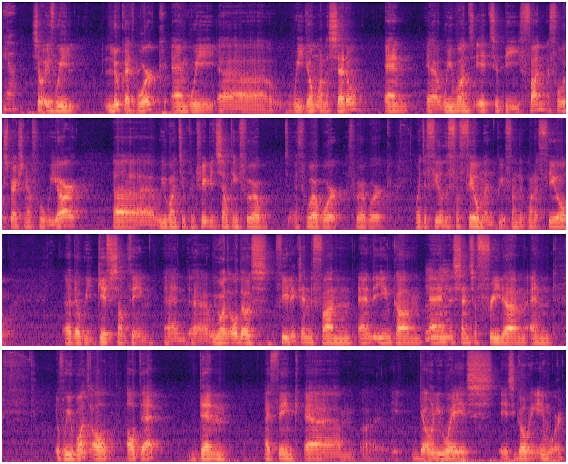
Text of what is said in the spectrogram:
Yeah. So if we look at work and we uh, we don't want to settle and uh, we want it to be fun, a full expression of who we are. Uh, we want to contribute something through our through our work through our work. We want to feel the fulfillment. We want to feel uh, that we give something, and uh, we want all those feelings and the fun and the income and Mhm. a sense of freedom. And if we want all all that, then I think um, uh, the only way is is going inward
